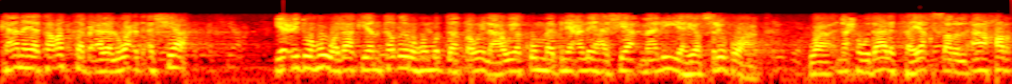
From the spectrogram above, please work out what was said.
كان يترتب على الوعد أشياء. يعده وذاك ينتظره مدة طويلة أو يكون مبني عليها أشياء مالية يصرفها ونحو ذلك فيخسر الآخر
